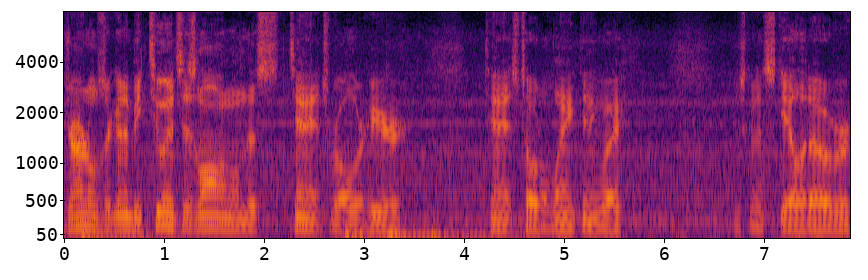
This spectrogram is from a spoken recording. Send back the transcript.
Journals are going to be two inches long on this 10 inch roller here. 10 inch total length anyway. I'm just going to scale it over.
